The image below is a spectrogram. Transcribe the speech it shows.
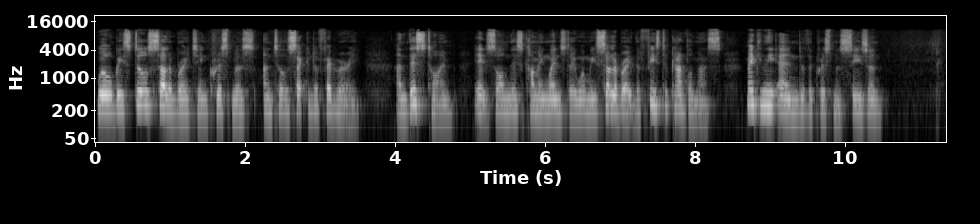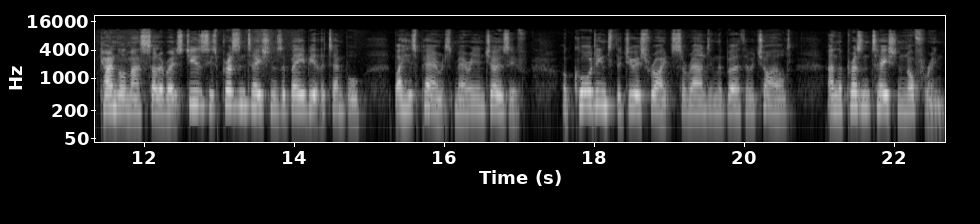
will be still celebrating Christmas until the 2nd of February, and this time it's on this coming Wednesday when we celebrate the Feast of Candlemas, making the end of the Christmas season. Candlemas celebrates Jesus' presentation as a baby at the temple by his parents, Mary and Joseph, according to the Jewish rites surrounding the birth of a child and the presentation and offering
